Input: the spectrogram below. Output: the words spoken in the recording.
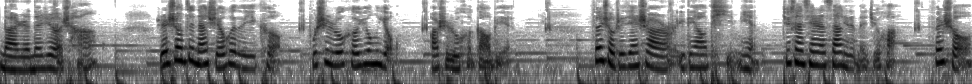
暖人的热茶。”人生最难学会的一课，不是如何拥有，而是如何告别。分手这件事儿一定要体面，就像《前任三》里的那句话：“分手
